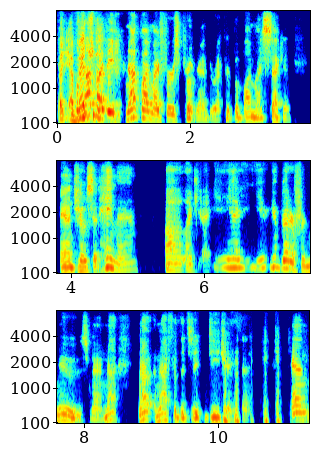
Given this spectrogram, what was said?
but Well, not eventually by the not by my first program director, but by my second. And Joe said, "Hey, man, uh, like, yeah, you- you're better for news, man, not not not for the DJ thing." and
